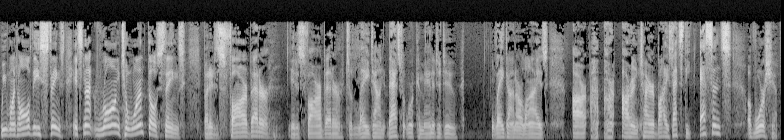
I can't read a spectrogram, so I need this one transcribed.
We want all these things. It's not wrong to want those things, but it is far better. It is far better to lay down. That's what we're commanded to do lay down our lives, our, our, our entire bodies. That's the essence of worship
